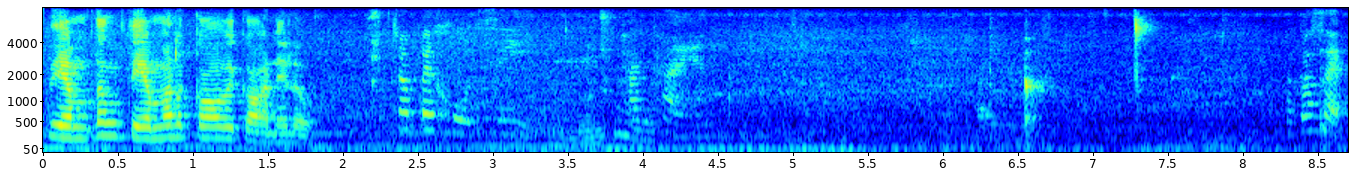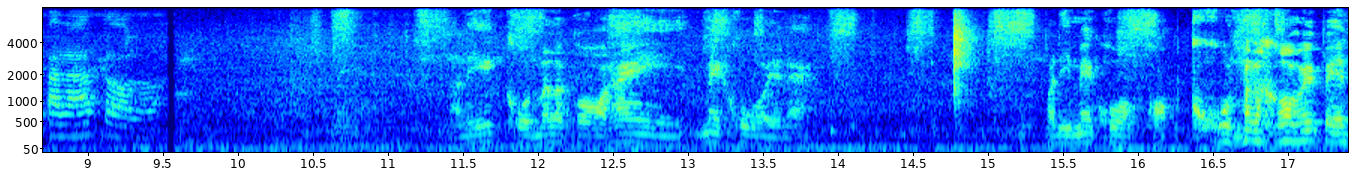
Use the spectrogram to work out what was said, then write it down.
เตรียมต้องเตรียมมะละกอไปก่อนเลยลูกเจ้าไปขูดสิทักไข่อะแล้วก็ใส่ปลาร้าต่ อันนี้โคนมะละกอให้แม่ครัวอยู่นะพอดีแม่ครัวขอโคนมะละกอไม่เป็น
